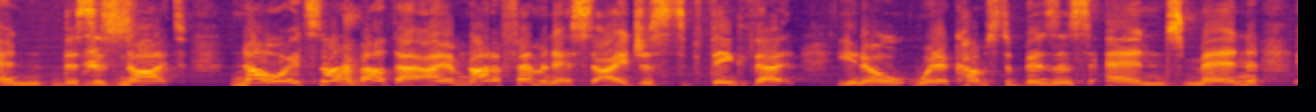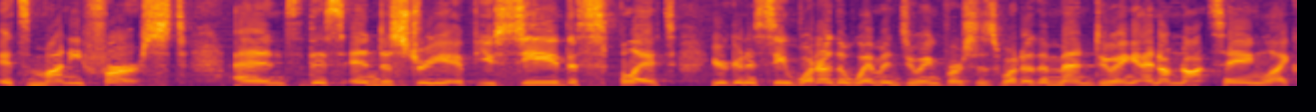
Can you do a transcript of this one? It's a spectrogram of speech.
and this is not, no, it's not about that. I am not a feminist. I just think that, you know, when it comes to business and men, it's money first. And this industry, if you see the split, you're going to see what are the women doing versus what are the men doing. And I'm not saying like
